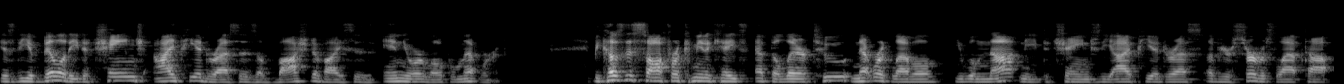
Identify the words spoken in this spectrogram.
is the ability to change IP addresses of Bosch devices in your local network. Because this software communicates at the layer 2 network level, you will not need to change the IP address of your service laptop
